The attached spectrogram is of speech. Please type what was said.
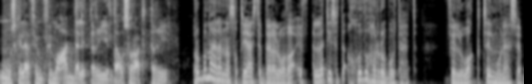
المشكلة في معدل التغيير ده أو سرعة التغيير. ربما لن نستطيع استبدال الوظائف التي ستأخذها الروبوتات في الوقت المناسب.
